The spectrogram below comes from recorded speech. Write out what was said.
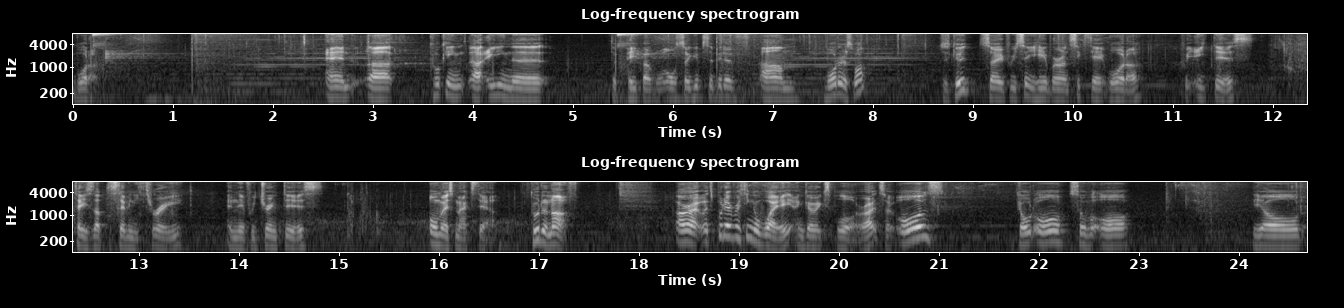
Water. And uh, cooking, uh, eating the the peeper will also give us a bit of um, water as well, which is good. So if we see here we're on 68 water, if we eat this, takes us up to 73, and if we drink this, almost maxed out. Good enough. Alright, let's put everything away and go explore, right? So ores, gold ore, silver ore, the old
